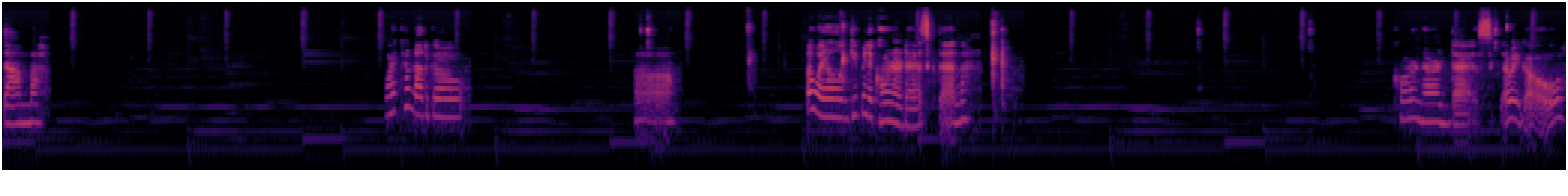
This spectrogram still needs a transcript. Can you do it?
dumb. Why cannot go? Uh. Oh well, give me the corner desk then. Corner desk. There we go.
